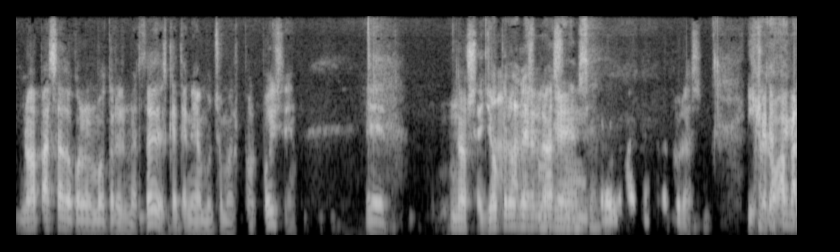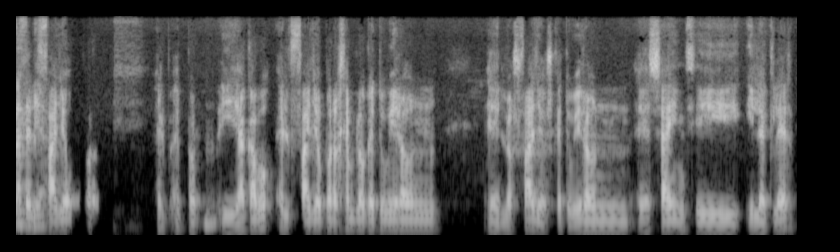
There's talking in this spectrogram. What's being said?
No ha pasado con los motores Mercedes, que tenía mucho más porpoising. Eh, no sé, yo A creo que es más que- un sí. problema de temperaturas. Y Lo que luego, aparte, el fallo. por- el- el por- y ya acabo, el fallo, por ejemplo, que tuvieron. eh, los fallos que tuvieron eh, Sainz y, y Leclerc.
